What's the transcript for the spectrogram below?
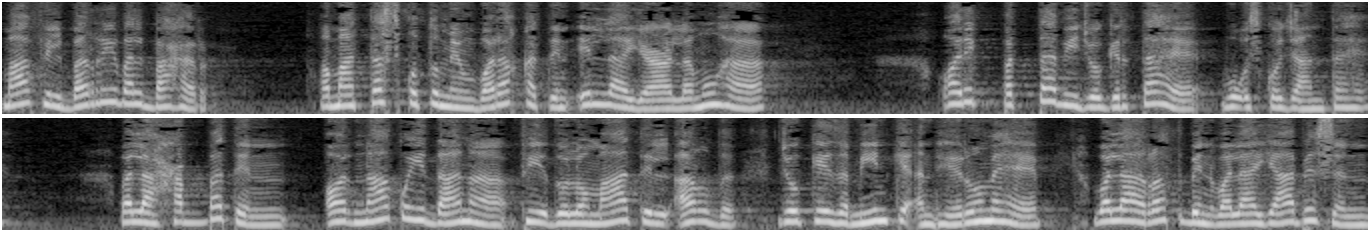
ما فل برری ول وما تسقط من ورقت الا يعلمها۔ اور ایک پتا بھی جو گرتا ہے، وہ اس کو جانتا ہے۔ ولا حبت اور نہ کوئی دانا فی ظلمات الارض جو کہ زمین کے اندھیروں میں ہے۔ ولا رطب ولا یابسن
